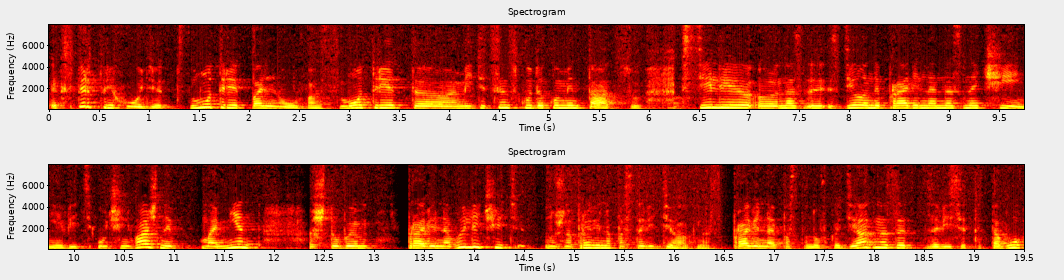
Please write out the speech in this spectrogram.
Эксперт приходит, смотрит больного, смотрит э, медицинскую документацию, все ли э, сделаны правильное назначение. Ведь очень важный момент, чтобы правильно вылечить, нужно правильно поставить диагноз. Правильная постановка диагноза зависит от того,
